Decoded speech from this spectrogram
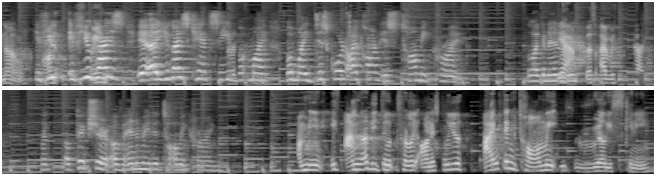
no. If you if you Dream- guys uh, you guys can't see, but my but my Discord icon is Tommy crying, like an anime, yeah, that's everything. like a picture of animated Tommy crying. I mean, if I'm gonna be to- totally honest with you, I think Tommy is really skinny.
